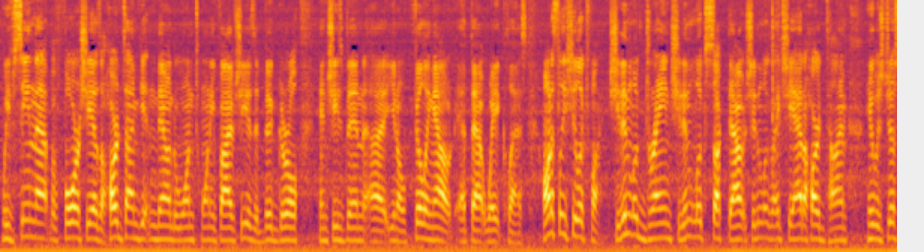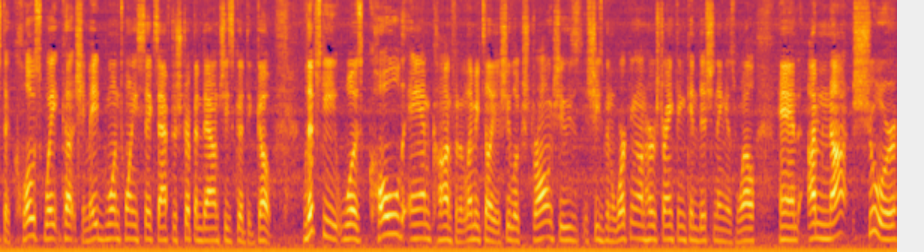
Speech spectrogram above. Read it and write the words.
We've seen that before. She has a hard time getting down to 125. She is a big girl, and she's been, uh, you know, filling out at that weight class. Honestly, she looked fine. She didn't look drained. She didn't look sucked out. She didn't look like she had a hard time. It was just a close weight cut. She made 126 after stripping down. She's good to go. Lipski was cold and confident. Let me tell you, she looks strong. She's she's been working on her strength and conditioning as well. And I'm not sure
